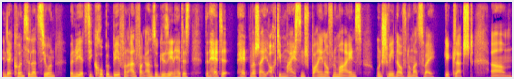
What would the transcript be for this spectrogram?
in der Konstellation, wenn du jetzt die Gruppe B von Anfang an so gesehen hättest, dann hätte, hätten wahrscheinlich auch die meisten Spanien auf Nummer 1 und Schweden auf Nummer 2 geklatscht. Ähm,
